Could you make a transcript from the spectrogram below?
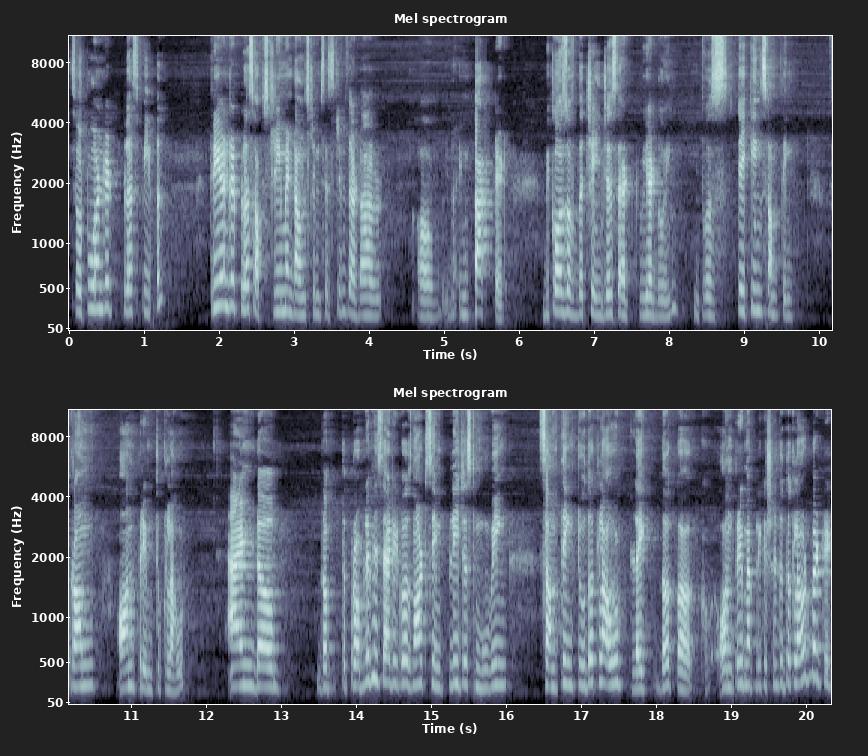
So 200 plus people, 300 plus upstream and downstream systems that are uh, you know impacted because of the changes that we are doing. It was taking something from on-prem to cloud and uh, the, the problem is that it was not simply just moving something to the cloud like the uh, on-prem application to the cloud, but it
